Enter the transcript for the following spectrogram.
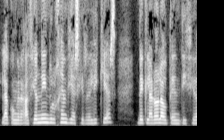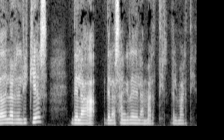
La Congregación de Indulgencias y Reliquias declaró la autenticidad de las reliquias de la, de la sangre de la mártir, del mártir.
